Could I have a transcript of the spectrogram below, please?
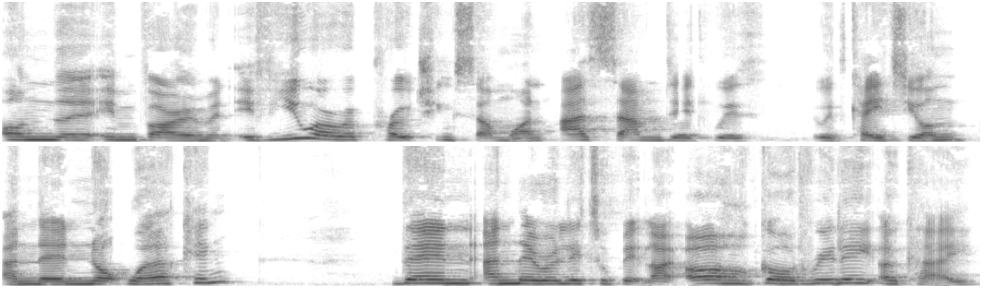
on the environment. If you are approaching someone, as Sam did with with Katie on, and they're not working, then and they're a little bit like, oh God, really? Okay.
